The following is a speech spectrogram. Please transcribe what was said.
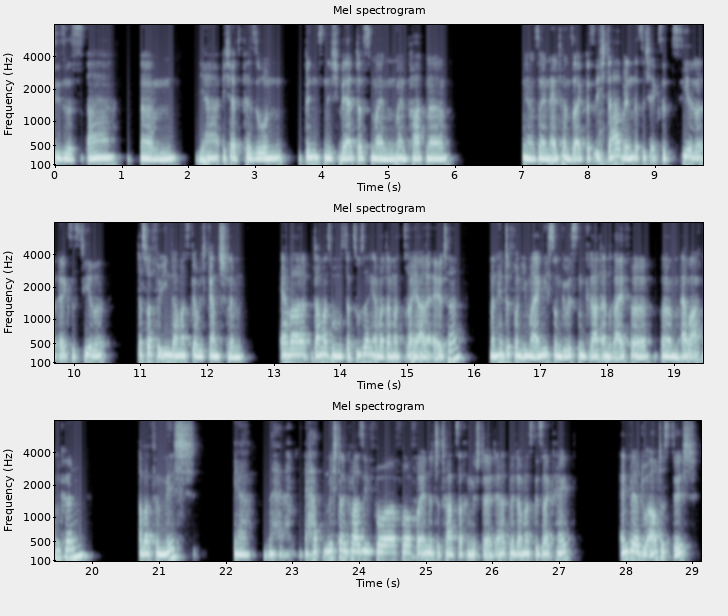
dieses, ah, ähm, ja, ich als Person bin es nicht wert, dass mein, mein Partner ja, seinen Eltern sagt, dass ich da bin, dass ich existiere, existiere. Das war für ihn damals, glaube ich, ganz schlimm. Er war damals, man muss dazu sagen, er war damals drei Jahre älter man hätte von ihm eigentlich so einen gewissen Grad an Reife ähm, erwarten können. Aber für mich, ja, er hat mich dann quasi vor, vor vollendete Tatsachen gestellt. Er hat mir damals gesagt, hey, entweder du outest dich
